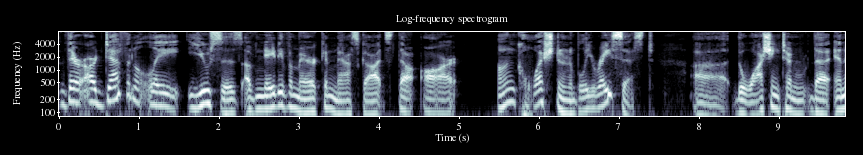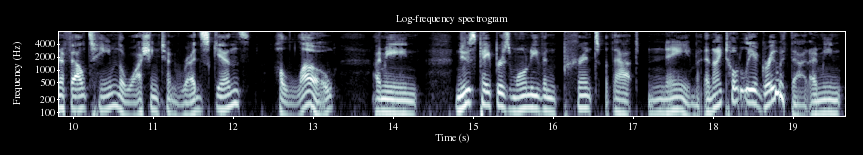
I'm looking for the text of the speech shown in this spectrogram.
there are definitely uses of Native American mascots that are unquestionably racist. Uh, the Washington, the NFL team, the Washington Redskins. Hello, I mean, newspapers won't even print that name, and I totally agree with that. I mean,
